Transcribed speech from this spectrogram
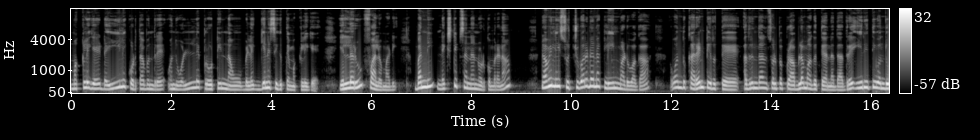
ಮಕ್ಕಳಿಗೆ ಡೈಲಿ ಕೊಡ್ತಾ ಬಂದರೆ ಒಂದು ಒಳ್ಳೆ ಪ್ರೋಟೀನ್ ನಾವು ಬೆಳಗ್ಗೆನೇ ಸಿಗುತ್ತೆ ಮಕ್ಕಳಿಗೆ. ಎಲ್ಲರೂ ಫಾಲೋ ಮಾಡಿ. ಬನ್ನಿ, ನೆಕ್ಸ್ಟ್ ಟಿಪ್ಸನ್ನು ನೋಡ್ಕೊಂಬರೋಣ. ನಾವಿಲ್ಲಿ ಸ್ವಿಚ್ ಬೋರ್ಡನ್ನು ಕ್ಲೀನ್ ಮಾಡುವಾಗ ಒಂದು ಕರೆಂಟ್ ಇರುತ್ತೆ, ಅದರಿಂದ ಸ್ವಲ್ಪ ಪ್ರಾಬ್ಲಮ್ ಆಗುತ್ತೆ ಅನ್ನೋದಾದರೆ ಈ ರೀತಿ ಒಂದು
